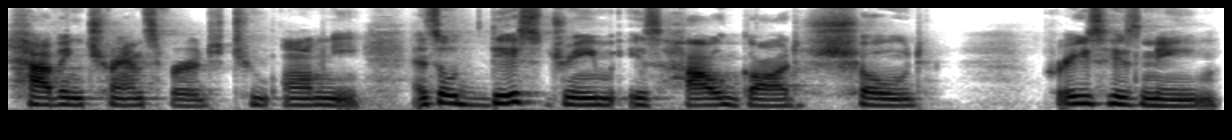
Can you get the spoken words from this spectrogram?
having transferred to OMNY. And so this dream is how god showed praise his name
